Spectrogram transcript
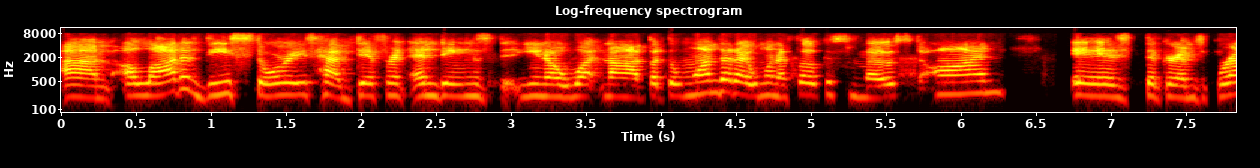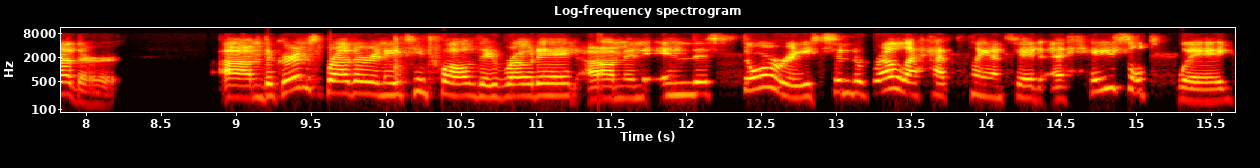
Um, a lot of these stories have different endings, you know, whatnot. But the one that I want to focus most on is the Grimm's brother. Um, the Grimm's brother in 1812, they wrote it. Um, and in this story, Cinderella had planted a hazel twig.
